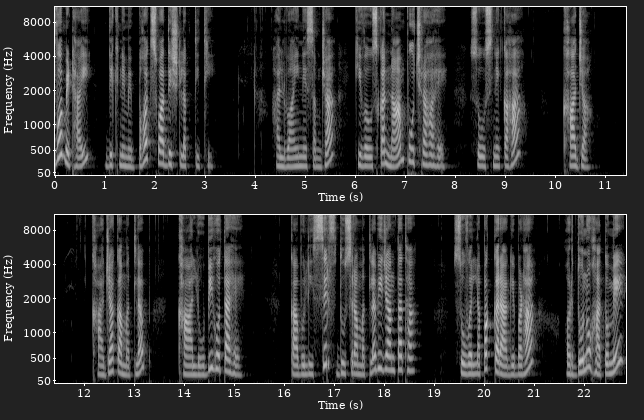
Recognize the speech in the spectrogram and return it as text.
वह मिठाई दिखने में बहुत स्वादिष्ट लगती थी। हलवाई ने समझा कि वह उसका नाम पूछ रहा है। सो उसने कहा, खाजा। खाजा का मतलब खा लो भी होता है। काबुली सिर्फ़ दूसरा मतलब ही जानता था। सो वह लपक कर आगे बढ़ा और दोनों हाथों में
